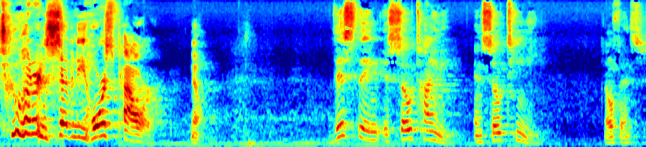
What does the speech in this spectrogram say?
270 horsepower. No. This thing is so tiny and so teeny. No offense.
